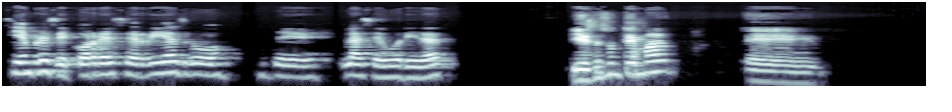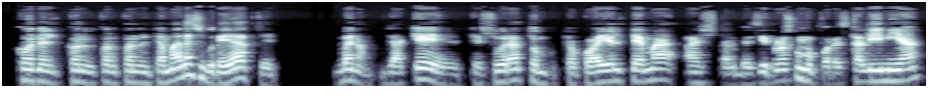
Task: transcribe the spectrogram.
Siempre se corre ese riesgo de la seguridad. Y ese es un tema eh, con, el, con, con, el tema de la seguridad, bueno, ya que, que Sura tocó ahí el tema, tal vez irnos como por esta línea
